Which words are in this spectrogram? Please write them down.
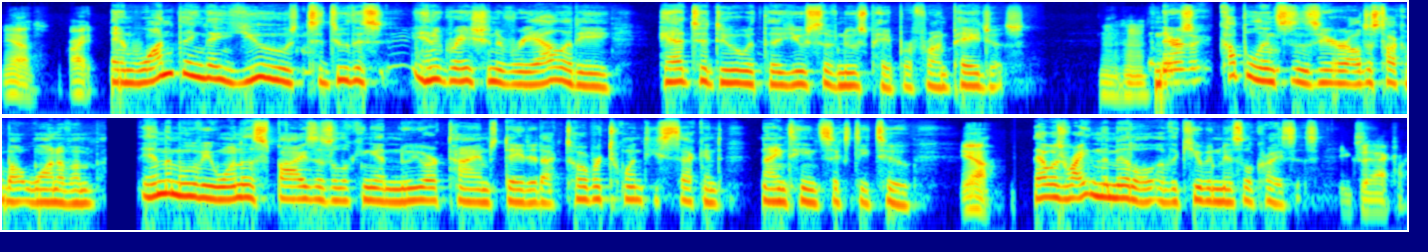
Yes. Right. And one thing they used to do this integration of reality had to do with the use of newspaper front pages. Mm-hmm. And there's a couple instances here. I'll just talk about one of them. In the movie, one of the spies is looking at a New York Times dated October 22nd, 1962. Yeah. That was right in the middle of the Cuban Missile Crisis. Exactly.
